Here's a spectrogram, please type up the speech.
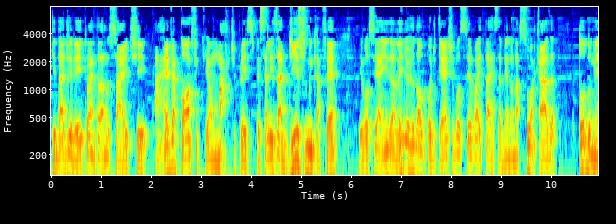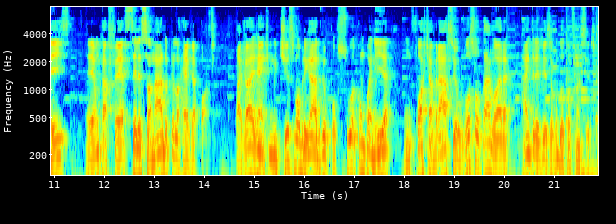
que dá direito a entrar no site a Revia Coffee, que é um marketplace especializadíssimo em café, e você ainda, além de ajudar o podcast, você vai estar recebendo na sua casa todo mês é, um café selecionado pelo Revia Coffee. Tá joia, gente? Muitíssimo obrigado viu, por sua companhia. Um forte abraço. Eu vou soltar agora a entrevista com o Dr. Francisco.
